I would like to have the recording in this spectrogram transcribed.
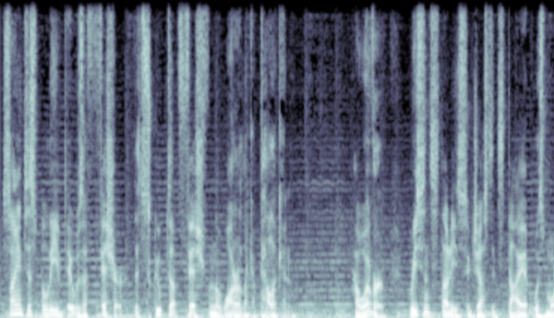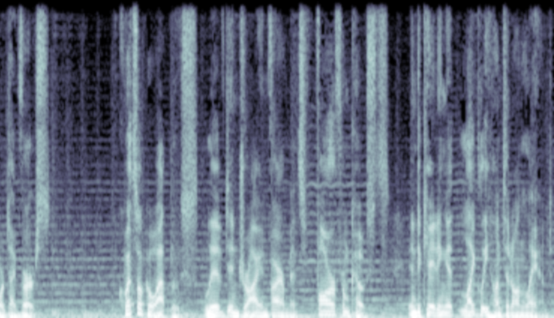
scientists believed it was a fisher that scooped up fish from the water like a pelican. However, recent studies suggest its diet was more diverse. Quetzalcoatlus lived in dry environments far from coasts, indicating it likely hunted on land.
